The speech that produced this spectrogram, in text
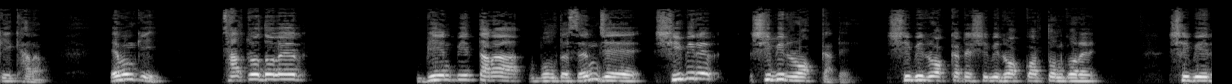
কে খারাপ। এবং কি ছাত্র দলের বিএনপি তারা বলতেছেন যে শিবিরের, শিবির রক কাটে। শিবির রক কাটে, শিবির রক কর্তন করে। শিবির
